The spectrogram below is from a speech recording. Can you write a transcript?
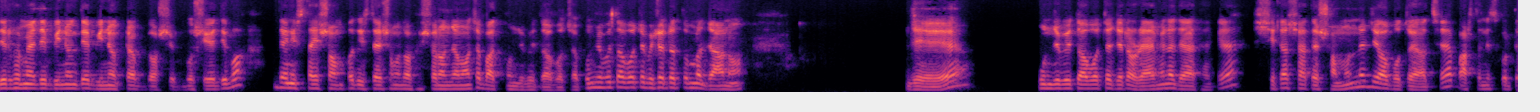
দীর্ঘমেয়াদী বিনিয়োগ দিয়ে বিনিয়োগটা বসিয়ে দিব। দেন স্থায়ী সম্পদ স্থায়ী সম্পদ অফিস সরঞ্জাম আছে বা পুঞ্জীবিত অবচয়। পুঞ্জীবিত অবচয় বিষয়টা তোমরা জানো যে পুঞ্জীবিত অবচয় যেটা র্যামেলে দেওয়া থাকে, সেটার সাথে সমন্বয়ে যে অবচয় আছে পার্সেন্টেজ করতে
